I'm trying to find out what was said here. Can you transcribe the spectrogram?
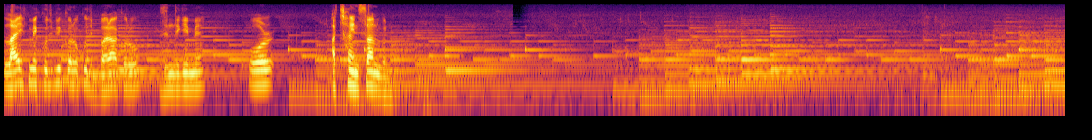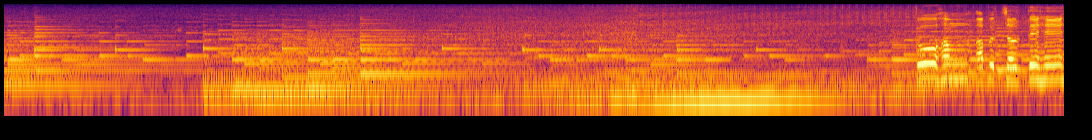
लाइफ में कुछ भी करो, कुछ बड़ा करो ज़िंदगी में, और अच्छा इंसान बनो। तो हम अब चलते हैं।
